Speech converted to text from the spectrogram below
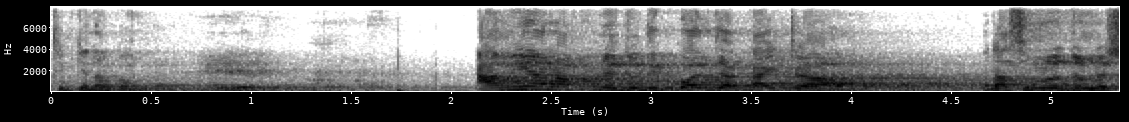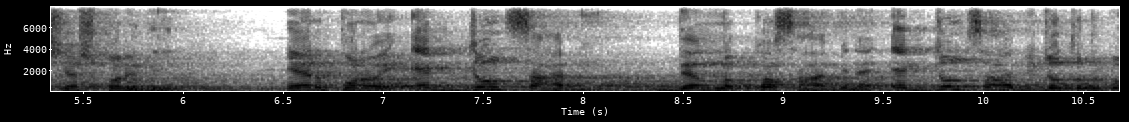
ঠিক কিনা বলেন? আমি আর আপনি যদি কলজা কাইটা রাসুল্লার জন্য শেষ করে দিই এরপরে একজন সাহাবি, দেড় লক্ষ সাহাবি না, একজন সাহাবি যতটুকু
